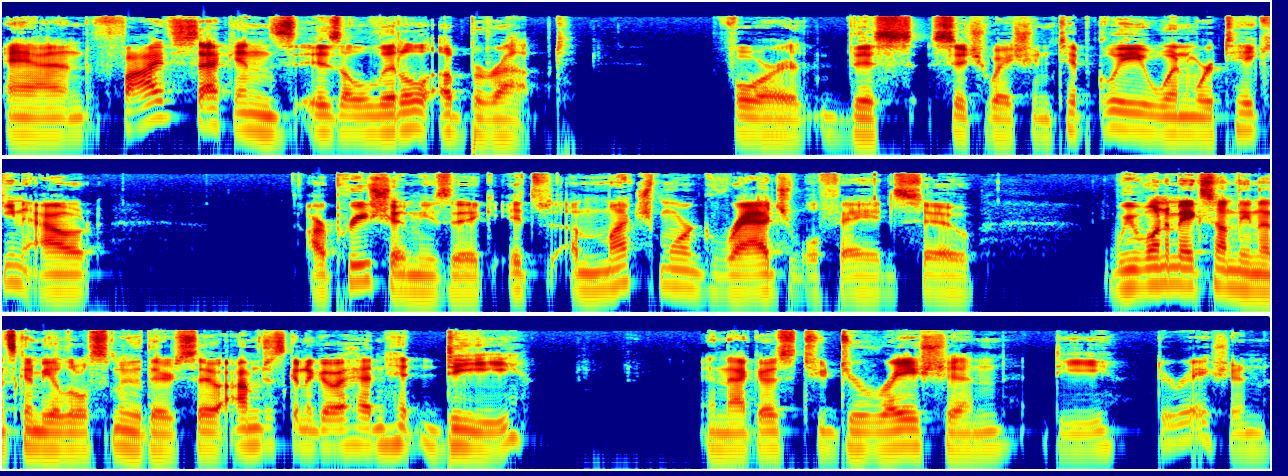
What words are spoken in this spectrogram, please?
And five seconds is a little abrupt for this situation. Typically, when we're taking out our pre show music, it's a much more gradual fade. So we want to make something that's going to be a little smoother. So I'm just going to go ahead and hit D, and that goes to duration. D, duration.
